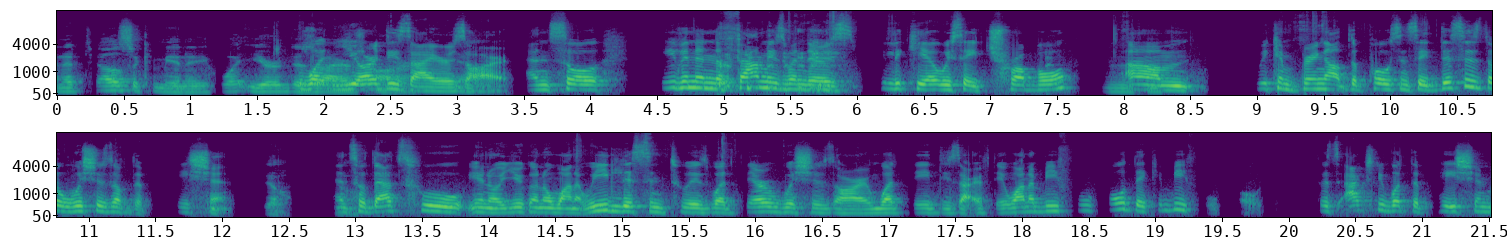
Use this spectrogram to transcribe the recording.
and it tells the community what your desires are. what your are. desires Yeah. are. And so, even in the families, when there's pilikia, we say trouble, Mm-hmm. um, we can bring out the post and say, this is the wishes of the patient. Yeah. And so that's who you know you're going to want to. We listen to is what their wishes are and what they desire. If they want to be full code, they can be full code. So it's actually what the patient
